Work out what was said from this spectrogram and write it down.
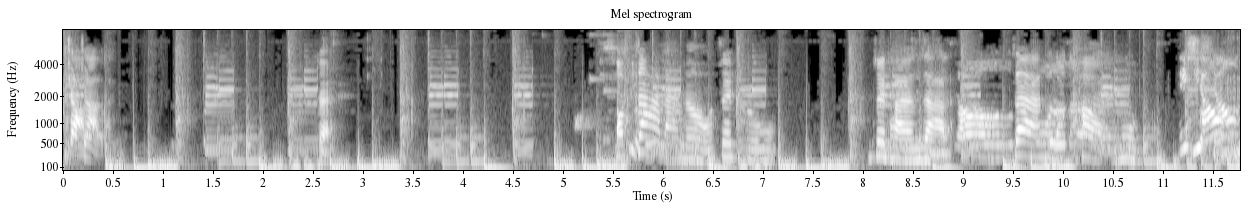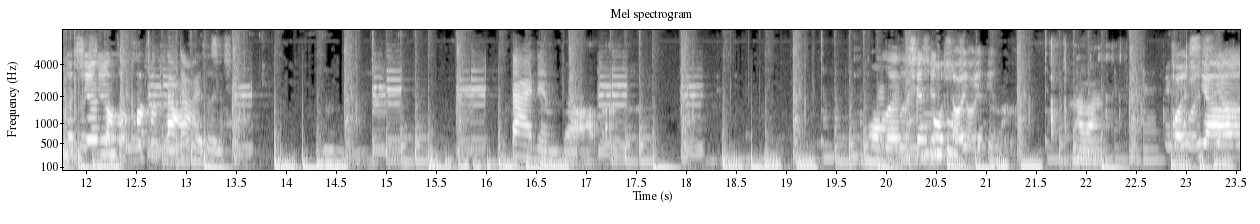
栅栏。哦，栅栏呢，我最可恶，最讨厌栅栏。然后栅栏很靠木头。你想要你的仙人掌农场很大还是很小？嗯，大一点比较好吧。我们先做小一点的。好吧。没关系啊，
